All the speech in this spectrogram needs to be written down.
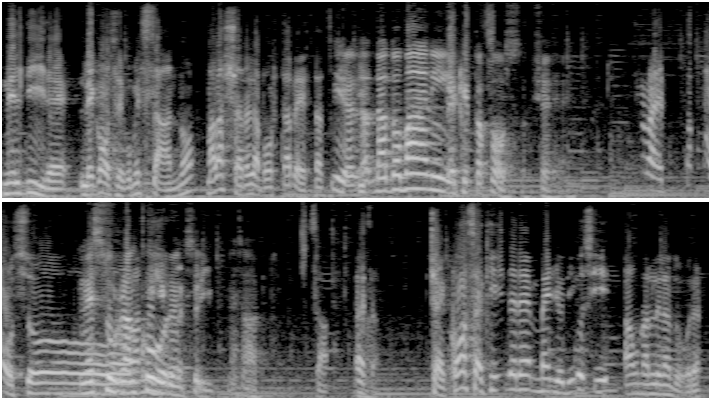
Nel dire le cose come stanno, ma lasciare la porta aperta. Sì, da, da, domani Perché... è tutto a posto. Cioè... è tutto a posto. Nessun rancore. Sì, esatto. esatto. esatto. Cioè, cosa chiedere meglio di così a un allenatore?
